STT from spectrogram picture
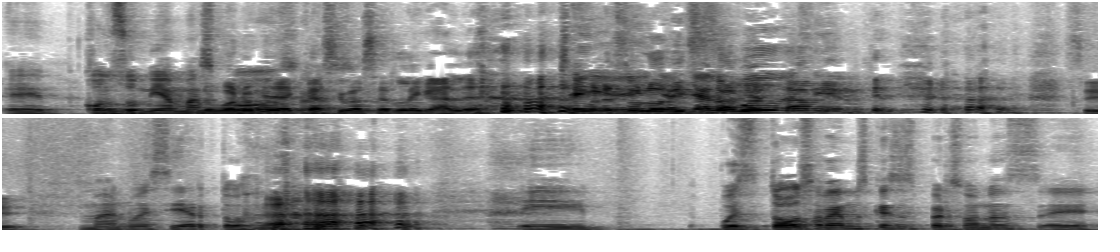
eh, consumía más Lo bueno cosas. que ya casi va a ser legal. Sí, Por eso lo ya- dices ya lo abiertamente. sí. Mano, es cierto. y pues todos sabemos que esas personas eh,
